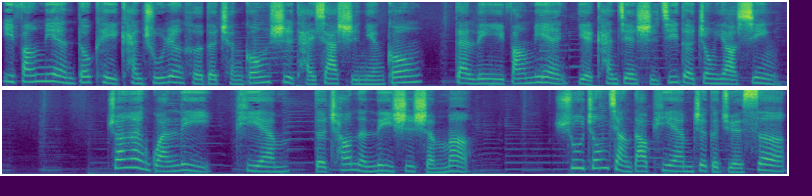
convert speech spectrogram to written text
一方面都可以看出，任何的成功是台下十年功；但另一方面，也看见时机的重要性。专案管理 PM 的超能力是什么？书中讲到，PM 这个角色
